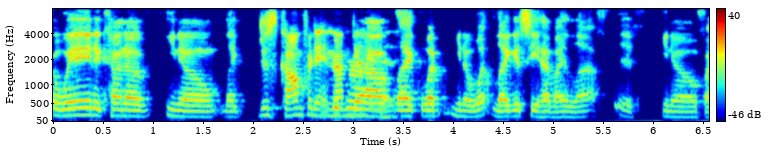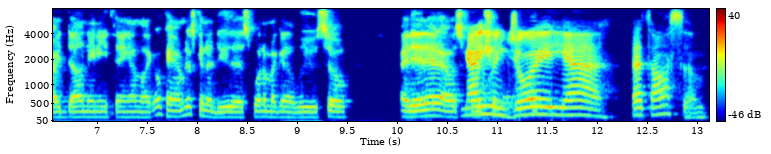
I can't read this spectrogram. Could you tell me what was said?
a way to kind of, you know, like Just confident and I'm doing out this. like what, you know, what legacy have I left? If, you know, if I'd done anything, I'm like, okay, I'm just to do this. What am I to lose? So I did it. I was now you enjoy, yeah. That's awesome.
